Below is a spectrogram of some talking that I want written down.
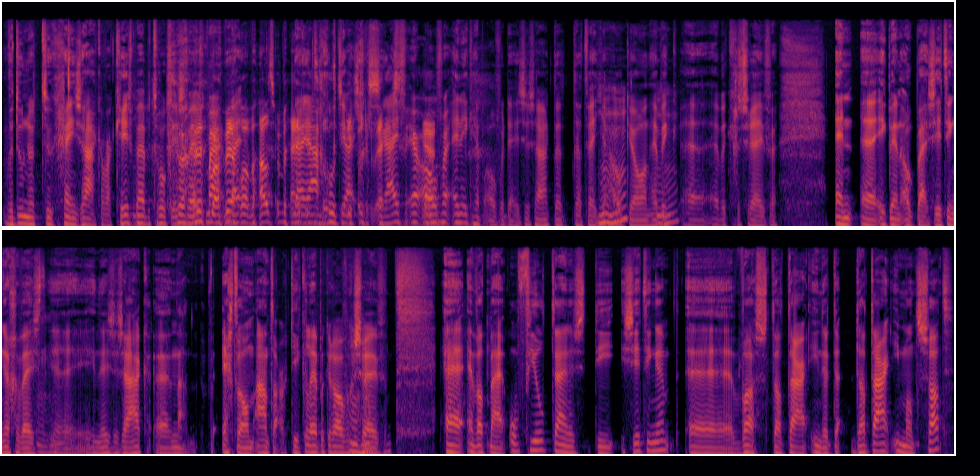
we doen natuurlijk geen zaken waar Chris bij betrokken is geweest. Maar wel bij- waar Wouter bij nou ja, goed, ja, ik geweest. schrijf erover en ik heb over deze zaak, dat, dat weet je Mhm. ook, Johan, heb, ik, eh, heb ik geschreven. En eh, ik ben ook bij zittingen geweest eh, in deze zaak. Eh, nou, echt wel een aantal artikelen heb ik erover geschreven. Eh, en wat mij opviel tijdens die zittingen eh, was dat daar, inderdaad, dat daar iemand zat.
